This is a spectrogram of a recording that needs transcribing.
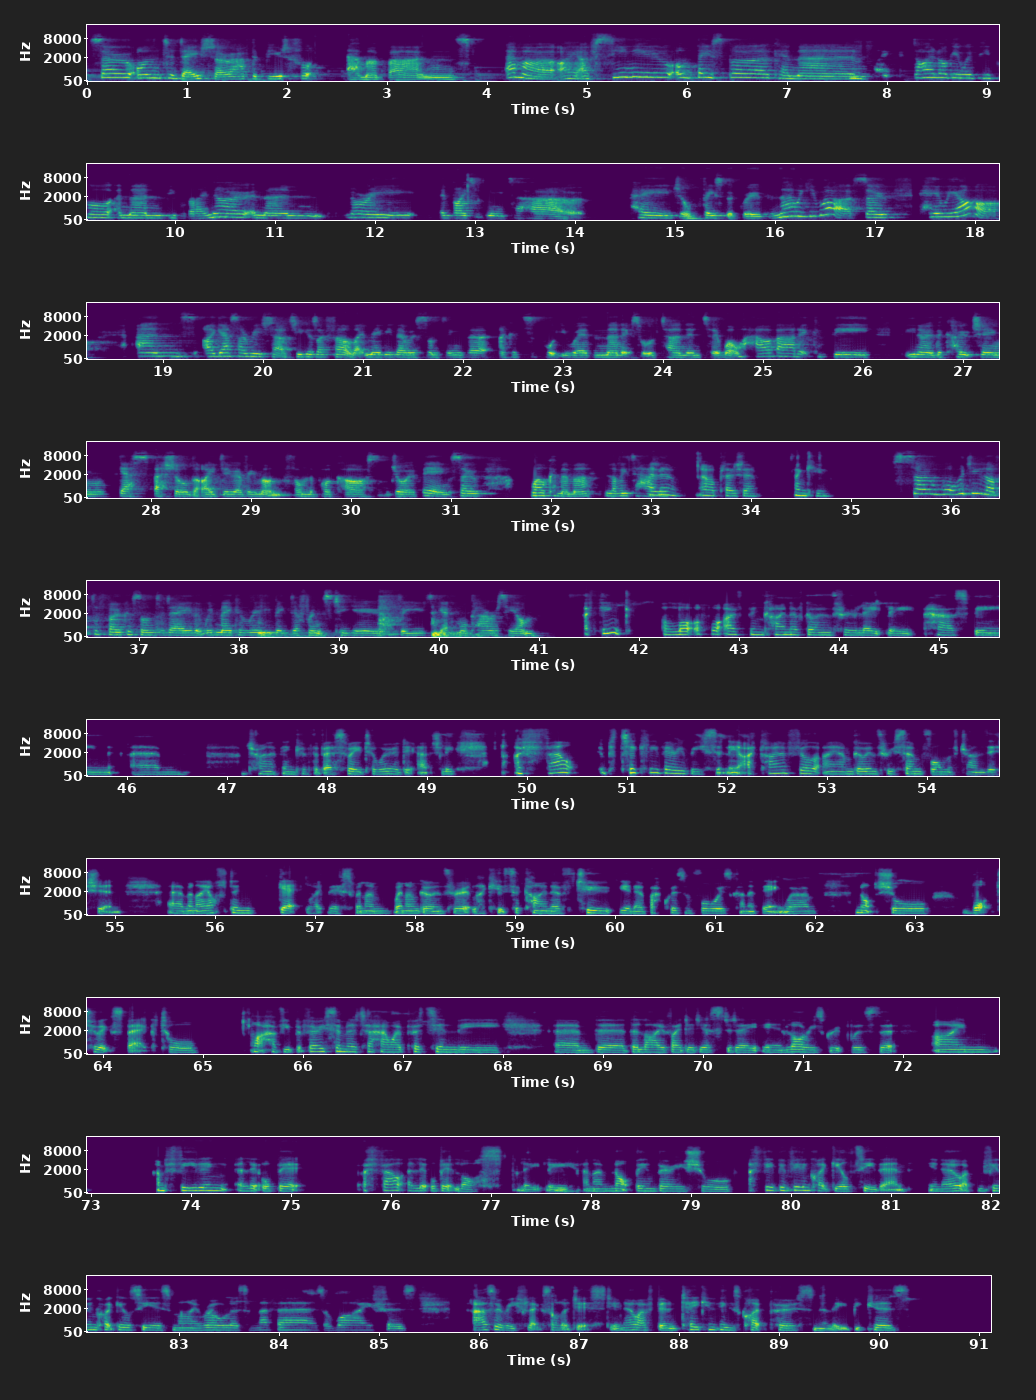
So, on today's show, I have the beautiful Emma Burns. Emma, I, have seen you on Facebook and then hmm. like dialoguing with people and then people that I know. And then Laurie invited me to her page or Facebook group, and there you were. So here we are. And I guess I reached out to you because I felt like maybe there was something that I could support you with. And then it sort of turned into, well, how about it could be, you know, the coaching guest special that I do every month on the podcast, The Joy of Being. So Welcome, Emma. Lovely to have Hello. you. Hello. Oh, pleasure. Thank you. So, what would you love to focus on today that would make a really big difference to you for you to get more clarity on? I think a lot of what I've been kind of going through lately has been um, I'm trying to think of the best way to word it actually. I felt particularly very recently, I kind of feel that I am going through some form of transition, um, and I often get like this when I'm when I'm going through it. Like it's a kind of two, you know, backwards and forwards kind of thing where I'm not sure what to expect or what have you. But very similar to how I put in the um, the the live I did yesterday in Laurie's group was that I'm I'm feeling a little bit felt a little bit lost lately mm. and I'm not being very sure. I've been feeling quite guilty then, you know, I've been feeling quite guilty as my role as a mother, as a wife, as as a reflexologist, you know, I've been taking things quite personally because,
